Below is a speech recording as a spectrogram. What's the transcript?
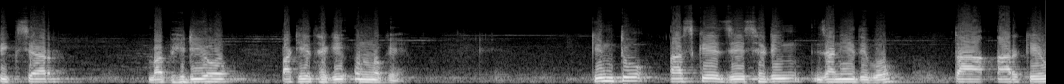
পিকচার বা ভিডিও পাঠিয়ে থাকি অন্যকে। কিন্তু আজকে যে সেটিং জানিয়ে দেব, তা আর কেউ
